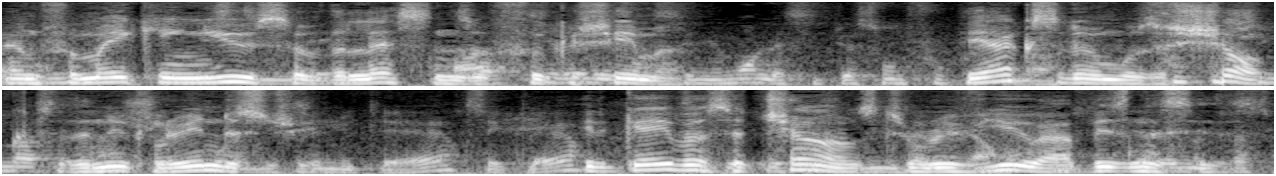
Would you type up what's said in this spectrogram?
and for making use of the lessons of Fukushima. The accident was a shock to the nuclear industry. It gave us a chance to review our businesses.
